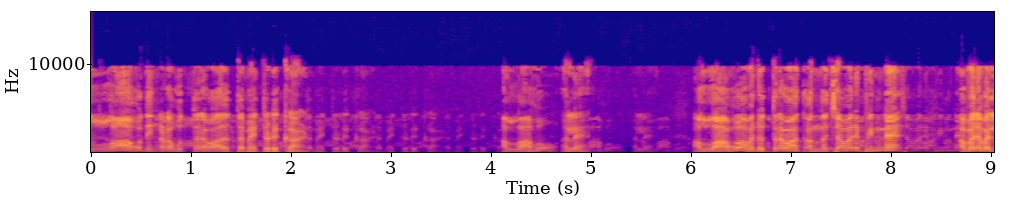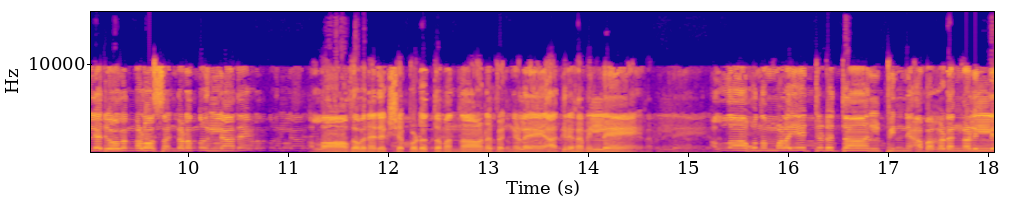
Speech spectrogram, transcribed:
അള്ളാഹു നിങ്ങളുടെ ഉത്തരവാദിത്തം ഏറ്റെടുക്കാൻ. അള്ളാഹു അല്ലേ? അള്ളാഹു അവന്റെ ഉത്തരവാദിത്തം. എന്ന് വെച്ചാൽ അവന് പിന്നെ അവന് വലിയ രോഗങ്ങളോ സങ്കടമൊന്നും ഇല്ലാതെ അള്ളാഹു അവനെ രക്ഷപ്പെടുത്തുമെന്നാണ് പെങ്ങളെ ആഗ്രഹമില്ലേ? അള്ളാഹു നമ്മളെ ഏറ്റെടുത്താൽ പിന്നെ അപകടങ്ങളില്ല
